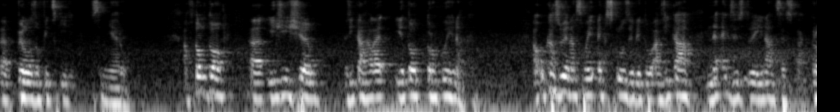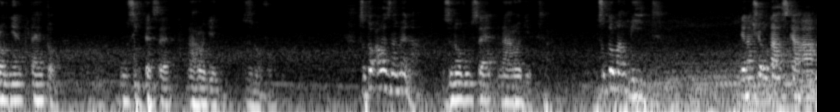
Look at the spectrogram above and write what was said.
eh, filozofických směrů. A v tomto eh, Ježíš říká, hele, je to trochu jinak. A ukazuje na svoji exkluzivitu a říká, neexistuje jiná cesta, kromě této. Musíte se narodit znovu. Co to ale znamená? Znovu se narodit. Co to má být? Je naše otázka a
